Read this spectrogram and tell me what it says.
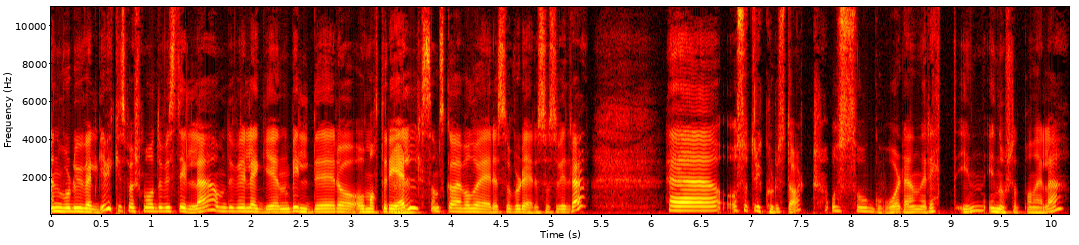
men hvor du velger hvilke spørsmål du vil stille, om du vil legge inn bilder og, og materiell mm. som skal evalueres og vurderes osv. Eh, og så trykker du start, og så går den rett inn i Norstat-panelet.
